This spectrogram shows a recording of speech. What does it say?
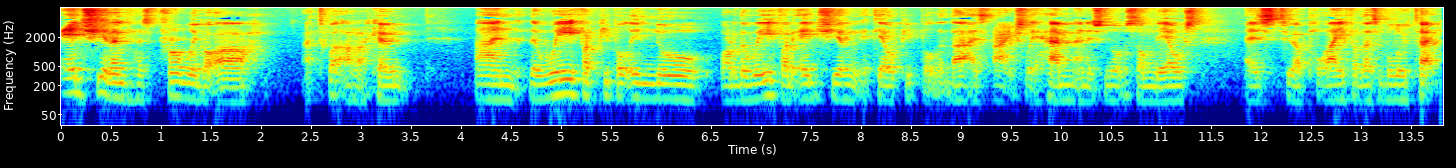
Ed Sheeran has probably got a, a Twitter account, and the way for people to know, or the way for Ed Sheeran to tell people that that is actually him and it's not somebody else, is to apply for this blue tick.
